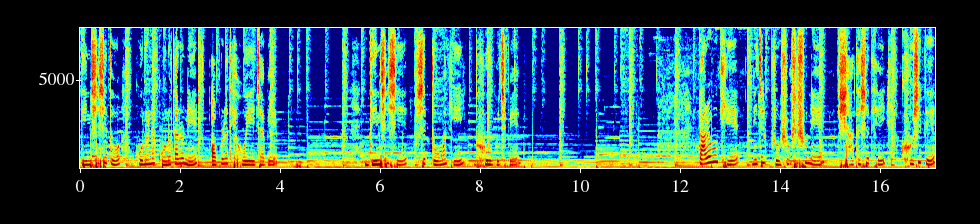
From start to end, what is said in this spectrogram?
দিন শেষে তো কোনো না কোনো কারণে অপরাধী হয়েই যাবে। দিন শেষে সে তোমাকেই ভুল বুঝবে। কারও মুখে নিজের প্রশংসা শুনে সাথে সাথেই খুশিতে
